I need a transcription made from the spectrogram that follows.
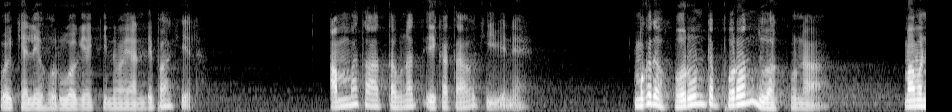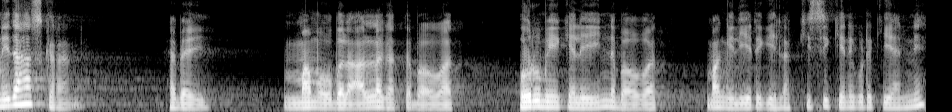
ඔය කැලේ හොරුවගයක් ඉන්නවා යන්ඩපා කියලා. අම්ම තාත්ත වනත් ඒ කතාව කීවෙනෑ. මොකද හොරුන්ට පොරොන්දුවක් වුණා මම නිදහස් කරන්න. හැබැයි මම ඔබල අල්ලගත්ත බවවත් හොරු මේ කැලේ ඉන්න බවවත් මං එලියට ගිහිලා කිසි කෙනෙකුට කියන්නේ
